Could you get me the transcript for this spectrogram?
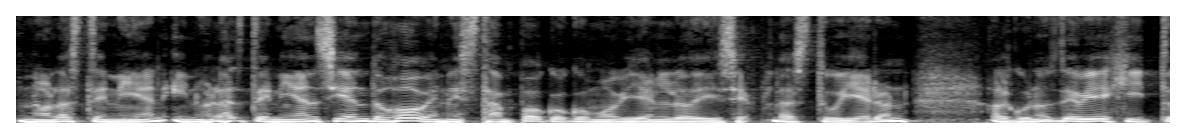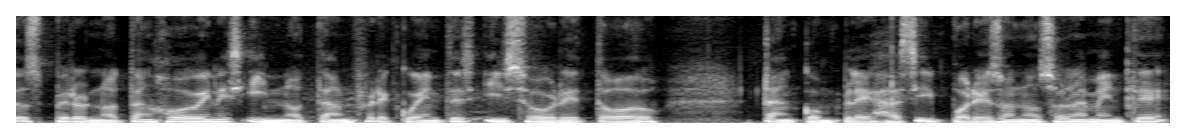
No las tenían y no las tenían siendo jóvenes tampoco, como bien lo dice. Las tuvieron algunos de viejitos, pero no tan jóvenes y no tan frecuentes y sobre todo tan complejas. Y por eso no solamente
